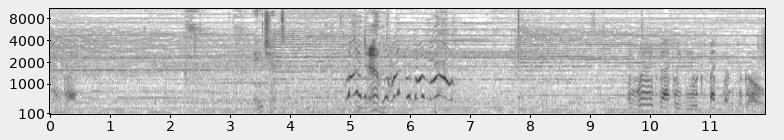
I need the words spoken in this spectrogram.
condemned. Ancient. Run! Condemned? You have to go now! And where exactly do you expect them to go?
